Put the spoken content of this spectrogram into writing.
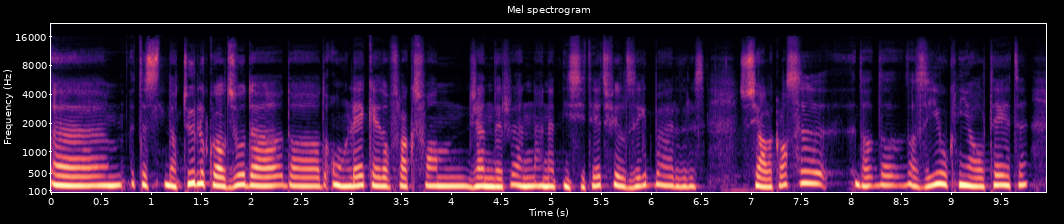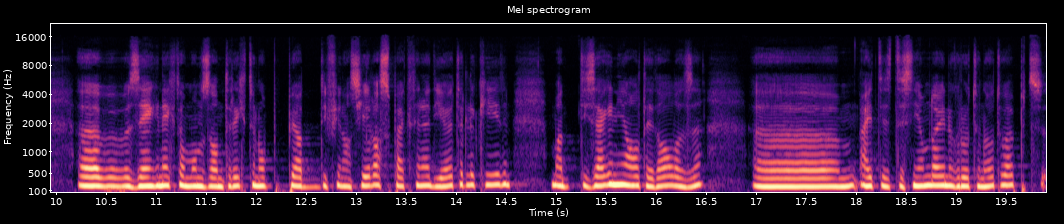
Uh, het is natuurlijk wel zo dat, dat de ongelijkheid op vlak van gender en, en etniciteit veel zichtbaarder is. Sociale klasse, dat, dat, dat zie je ook niet altijd. Hè. We, we, zijn geneigd om ons dan te richten op ja, die financiële aspecten, die uiterlijkheden, maar die zeggen niet altijd alles. Hè. Uh, het, is, het, is, niet omdat je een grote auto hebt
